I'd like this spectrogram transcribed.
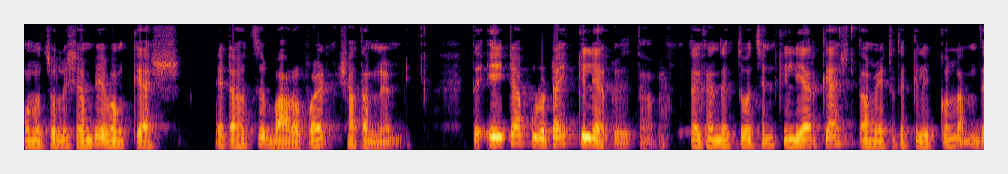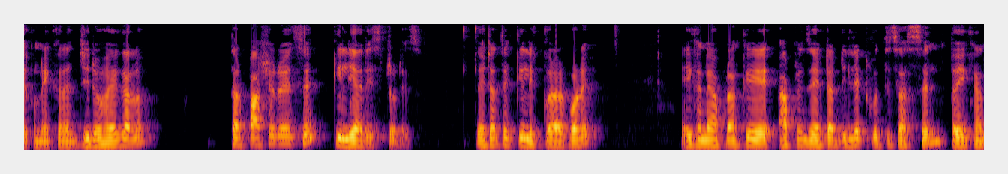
উনচল্লিশ এমবি এবং ক্যাশ এটা হচ্ছে বারো পয়েন্ট সাতান্ন এমবি তো এইটা পুরোটাই ক্লিয়ার করে দিতে হবে। তো এখানে দেখতে পাচ্ছেন ক্লিয়ার ক্যাশ তো আমি এটাতে ক্লিক করলাম। দেখুন এখানে জিরো হয়ে গেল। তার পাশে রয়েছে ক্লিয়ার স্টোরেজ তো এটাতে ক্লিক করার পরে এখানে আপনাকে, আপনি যে এটা ডিলিট করতে চাচ্ছেন, তো এখান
